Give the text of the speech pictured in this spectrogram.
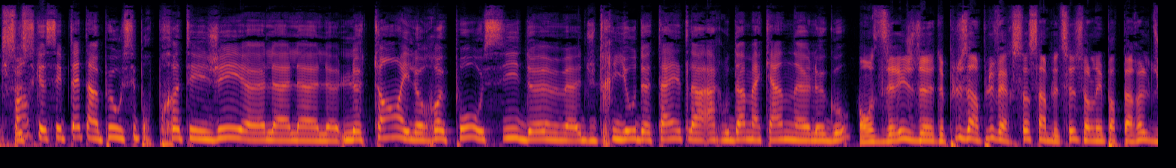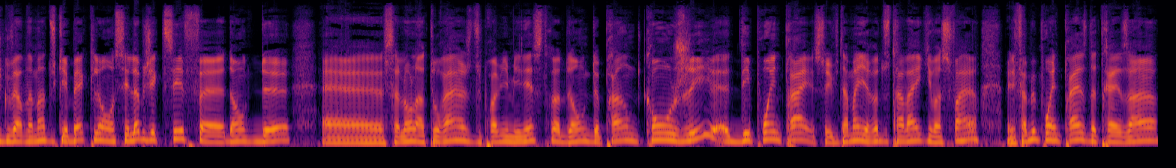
Je pense que c'est peut-être un peu aussi pour protéger euh, le temps et le repos aussi de euh, du trio de tête là, Arruda, Macan, euh, Legault. On se dirige de, plus en plus vers ça, semble-t-il, selon les porte-parole du gouvernement du Québec. Là, c'est l'objectif donc de, selon l'entourage du premier ministre, donc de prendre congé des points de presse. Évidemment, il y aura du travail qui va se faire, mais les fameux points de presse de 13 heures,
